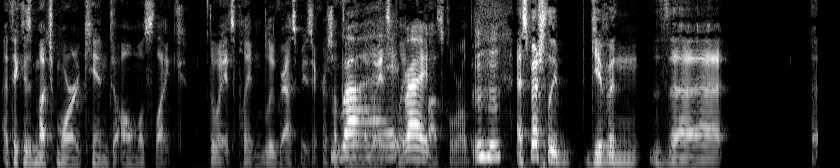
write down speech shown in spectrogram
I think is much more akin to almost like the way it's played in bluegrass music or something than the way it's Right, played in the classical world. Especially given the uh,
